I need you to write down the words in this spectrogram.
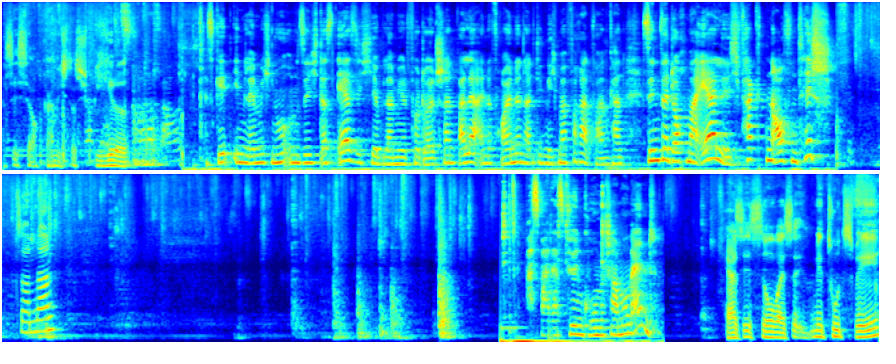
Das ist ja auch gar nicht das Spiel. Es geht ihm nämlich nur um sich, dass er sich hier blamiert vor Deutschland, weil er eine Freundin hat, die nicht mal Fahrrad fahren kann. Sind wir doch mal ehrlich, Fakten auf den Tisch. Sondern Was war das für ein komischer Moment? Ja, es ist so, weißt du, mir tut's weh,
